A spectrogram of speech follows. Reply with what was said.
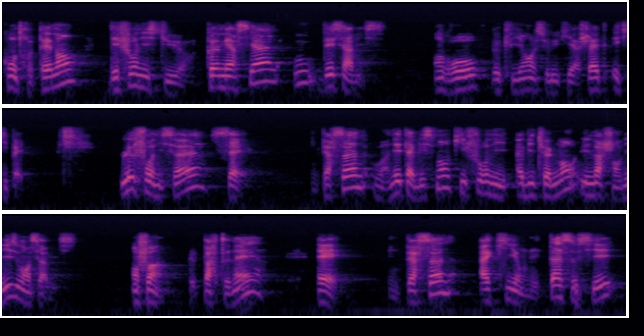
contre paiement des fournitures commerciales ou des services. En gros, le client est celui qui achète et qui paie. Le fournisseur, c'est une personne ou un établissement qui fournit habituellement une marchandise ou un service. Enfin, le partenaire est une personne à qui on est associé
